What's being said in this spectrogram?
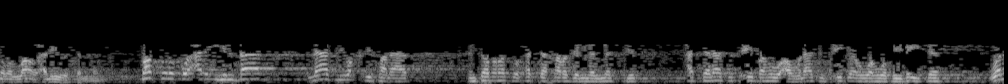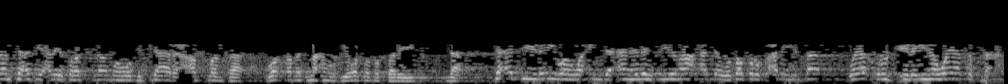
صلى الله عليه وسلم. تطرق عليه الباب لا في وقت صلاة. انتظرته حتى خرج من المسجد حتى لا تتعبه أو لا تزعجه وهو في بيته. ولم تأتي عليه الصلاة والسلام وهو في الشارع أصلا فوقفت معه في وسط الطريق. لا تأتي إليه وهو عند أهله في راحته وتطرق عليه الباب ويخرج إليها ويقف معه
